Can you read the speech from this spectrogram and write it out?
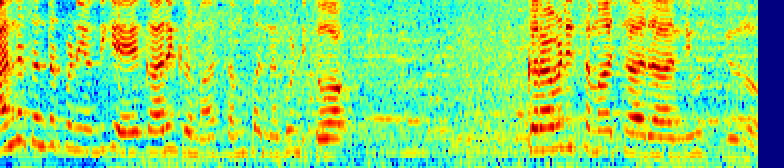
ಅನ್ನ ಸಂತರ್ಪಣೆಯೊಂದಿಗೆ ಕಾರ್ಯಕ್ರಮ ಸಂಪನ್ನಗೊಂಡಿತು. ಕರಾವಳಿ ಸಮಾಚಾರ ನ್ಯೂಸ್ ಬ್ಯೂರೋ.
